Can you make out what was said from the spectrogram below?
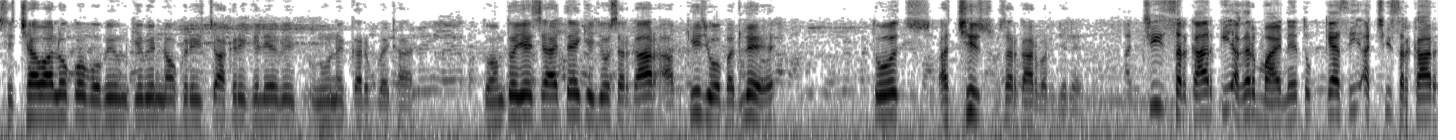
शिक्षा वालों को वो भी उनकी भी नौकरी चाकरी के लिए भी उन्होंने कर बैठा है। तो हम तो ये चाहते हैं कि जो सरकार आपकी जो बदले तो अच्छी सरकार बदले अच्छी सरकार की अगर मायने तो कैसी अच्छी सरकार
